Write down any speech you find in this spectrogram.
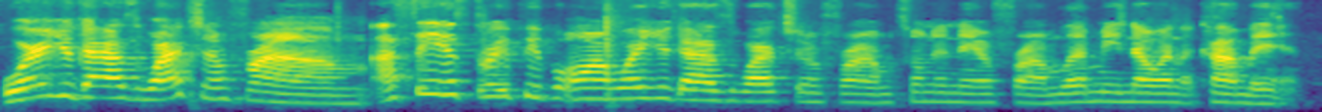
Where are you guys watching from? I see it's three people on. Where are you guys watching from, tuning in from? Let me know in the comments.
